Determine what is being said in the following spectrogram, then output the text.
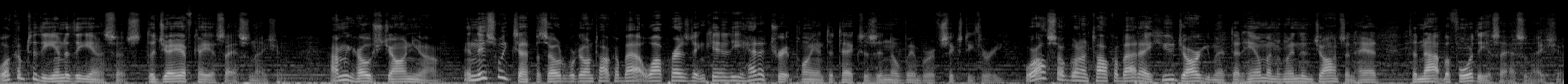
Welcome to the End of the Innocence, the JFK assassination. I'm your host, John Young. In this week's episode, we're going to talk about why President Kennedy had a trip planned to Texas in November of 63. We're also going to talk about a huge argument that him and Lyndon Johnson had the night before the assassination.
